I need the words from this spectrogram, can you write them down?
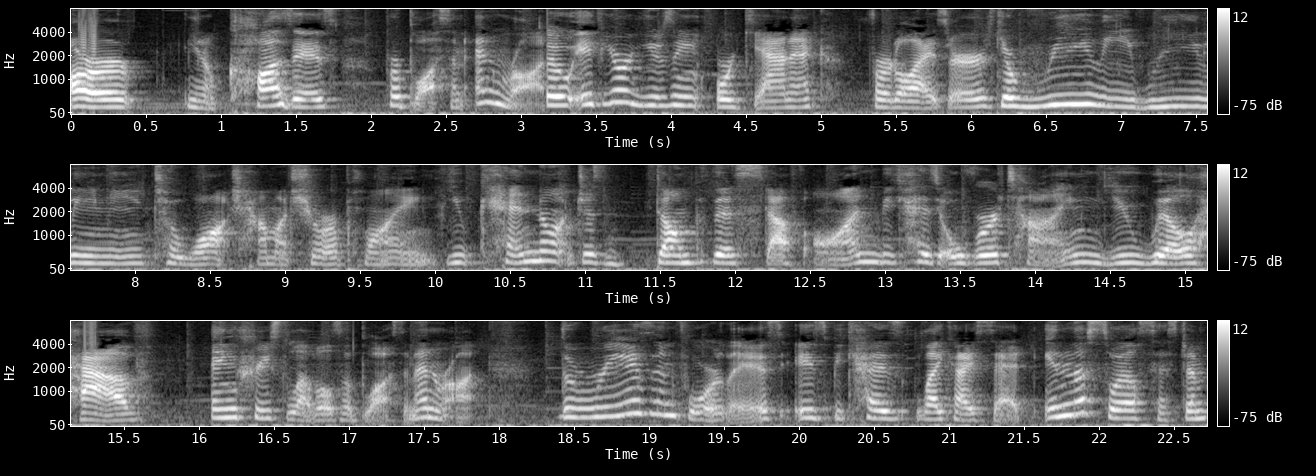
are, you know, causes for blossom end rot. So if you're using organic fertilizers, you really, really need to watch how much you're applying. You cannot just dump this stuff on because over time you will have increased levels of blossom end rot. The reason for this is because, like I said, in the soil system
